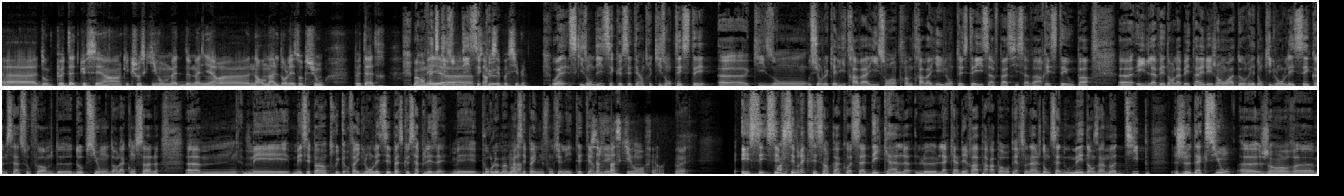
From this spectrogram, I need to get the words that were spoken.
Euh, donc peut-être que c'est un quelque chose qu'ils vont mettre de manière euh, normale dans les options. Peut-être bah, en fait, ce qu'ils ont dit, c'est que, c'est possible. Ouais, ce qu'ils ont dit, c'est que c'était un truc qu'ils ont testé, euh, qu'ils ont sur lequel ils travaillent. Ils sont en train de travailler, ils l'ont testé, ils savent pas si ça va rester ou pas. Euh, et ils l'avaient dans la bêta et les gens ont adoré, donc ils l'ont laissé comme ça sous forme de d'option dans la console. Euh, mais mais c'est pas un truc. Enfin, ils l'ont laissé parce que ça plaisait. Mais pour le moment, c'est pas une fonctionnalité terminée. Ils savent pas ce qu'ils vont en faire. ouais. ouais. Et c'est c'est vrai que c'est sympa quoi, ça décale le la caméra par rapport au personnage, donc ça nous met dans un mode type jeu d'action, euh, genre euh,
